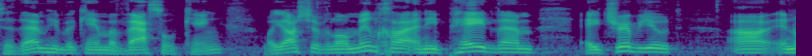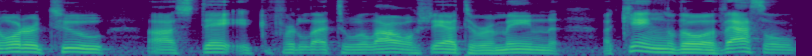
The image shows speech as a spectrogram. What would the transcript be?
to them. He became a vassal king. Vayashiv Lo Mincha, and he paid them a tribute uh, in order to uh, stay for to allow Hoshea to remain a king, though a vassal,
